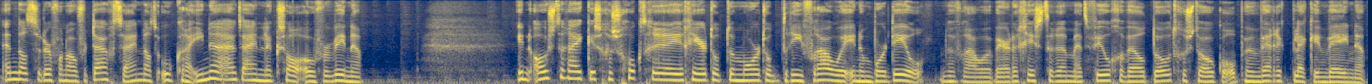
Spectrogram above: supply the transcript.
en dat ze ervan overtuigd zijn dat Oekraïne uiteindelijk zal overwinnen. In Oostenrijk is geschokt gereageerd op de moord op drie vrouwen in een bordeel. De vrouwen werden gisteren met veel geweld doodgestoken op hun werkplek in Wenen.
